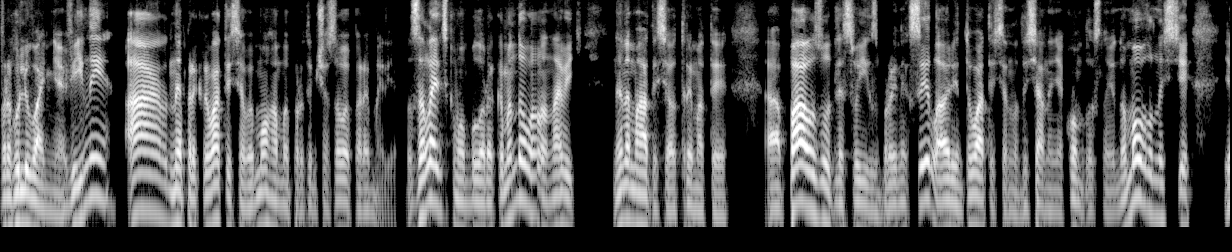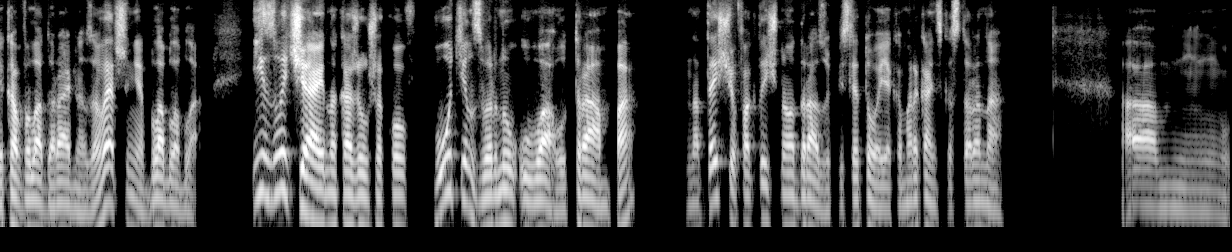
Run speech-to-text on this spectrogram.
врегулювання війни, а не прикриватися вимогами про тимчасове перемир'я. Зеленському було рекомендовано навіть не намагатися отримати е, паузу для своїх збройних сил, а орієнтуватися на досягнення комплексної домовленості, яка ввела до реального завершення. Бла бла бла. І звичайно, каже Ушаков, Путін звернув увагу Трампа на те, що фактично одразу після того, як американська сторона ам,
